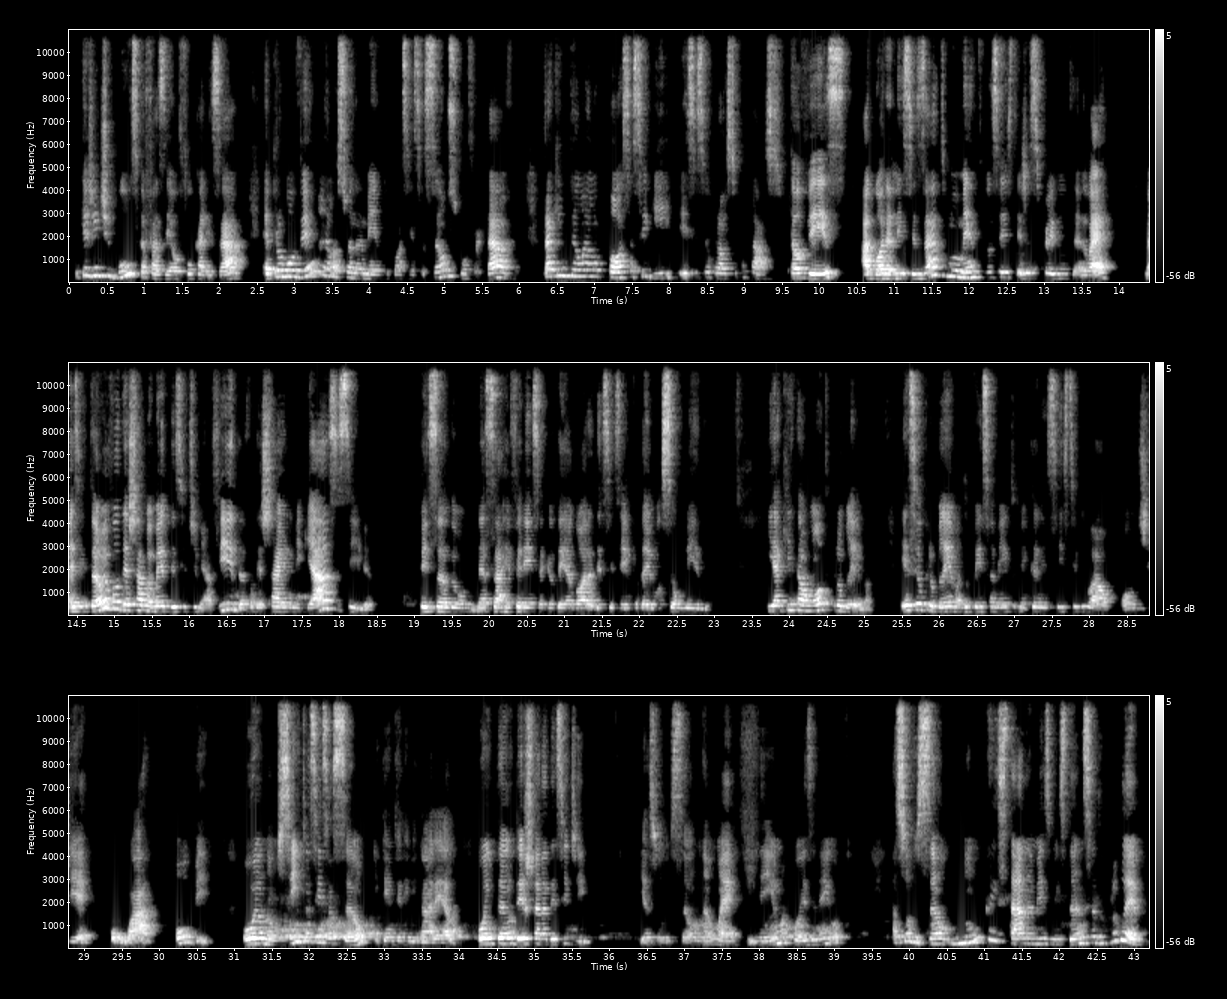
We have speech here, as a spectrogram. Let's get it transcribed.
O que a gente busca fazer ao focalizar é promover um relacionamento com a sensação desconfortável para que então ela possa seguir esse seu próximo passo. Talvez agora, nesse exato momento, você esteja se perguntando: é, mas então eu vou deixar meu medo decidir minha vida? Vou deixar ele me guiar, Cecília? Pensando nessa referência que eu dei agora, desse exemplo da emoção medo. E aqui está um outro problema. Esse é o problema do pensamento mecanicista e dual, onde é ou A ou B. Ou eu não sinto a sensação e tento eliminar ela, ou então eu deixo ela decidir. E a solução não é nem uma coisa nem outra. A solução nunca está na mesma instância do problema.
